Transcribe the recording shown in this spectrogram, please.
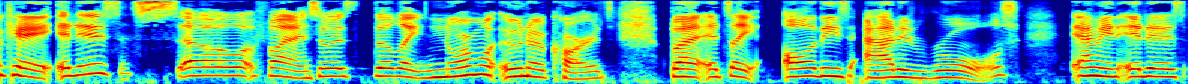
Okay, it is so fun. So it's the like normal Uno cards, but it's like all these added rules. I mean, it is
